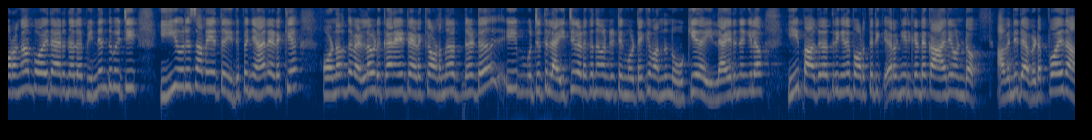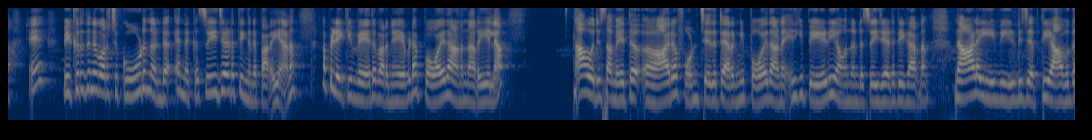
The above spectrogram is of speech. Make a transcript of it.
ഉറങ്ങാൻ പോയതായിരുന്നല്ലോ. പിന്നെന്ത് പറ്റി? ഈ ഒരു സമയത്ത് ഇതിപ്പോൾ ഞാൻ ഇടയ്ക്ക് ഉണർന്ന് വെള്ളം എടുക്കാനായിട്ട് ഇടയ്ക്ക് ഉണർന്നിട്ട് ഈ മുറ്റത്ത് ലൈറ്റ് കിടക്കുന്ന കണ്ടിട്ട് ഇങ്ങോട്ടേക്ക് വന്ന് നോക്കിയതാ. ഇല്ലായിരുന്നെങ്കിലോ? ഈ പാതിരാത്രി ഇങ്ങനെ പുറത്തിരി ഇറങ്ങിയിരിക്കേണ്ട കാര്യമുണ്ടോ? അവന്റെ ഇത് എവിടെ പോയതാ? ഏ വിക്രത്തിന് കുറച്ച് കൂടുന്നുണ്ട് എന്നൊക്കെ ശ്രീജടത്തി ഇങ്ങനെ പറയാണ്. അപ്പോഴേക്കും വേദ പറഞ്ഞു എവിടെ പോയതാണെന്ന് അറിയില്ല ആ ഒരു സമയത്ത് ആരോ ഫോൺ ചെയ്തിട്ട് ഇറങ്ങിപ്പോയതാണ്. എനിക്ക് പേടിയാവുന്നുണ്ട് ശ്രീചേട്ടത്തി കാരണം നാളെ ഈ വീട് ജപ്തിയാവുക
